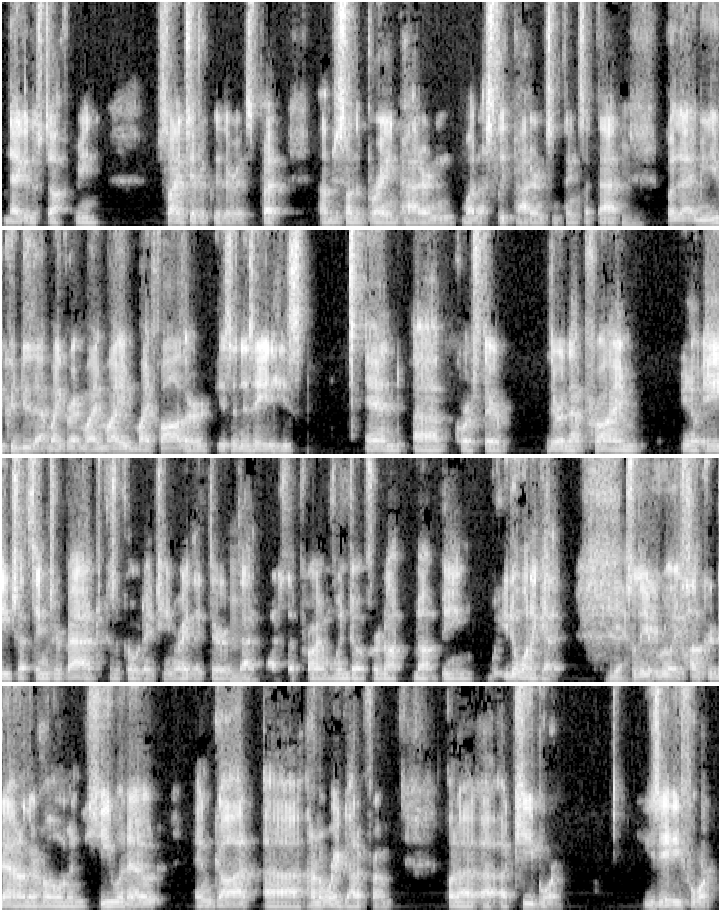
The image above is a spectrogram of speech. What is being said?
negative stuff. I mean, scientifically there is, but um, just on the brain pattern and whatnot, sleep patterns and things like that. Mm-hmm. But I mean, you can do that. My my my my father is in his 80s, and uh, of course they're they're in that prime you know age that things are bad because of COVID nineteen, right? Like they're mm that that's the prime window for not not being you don't want to get it. Yeah. So they've really hunkered down in their home, and he went out and got uh, I don't know where he got it from, but a, a keyboard. He's eighty four,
